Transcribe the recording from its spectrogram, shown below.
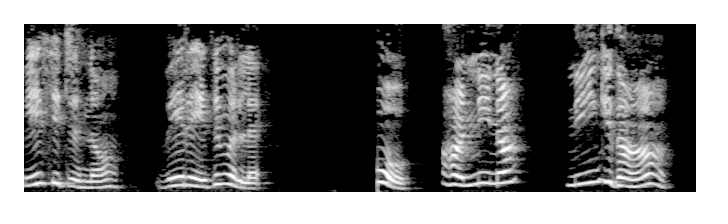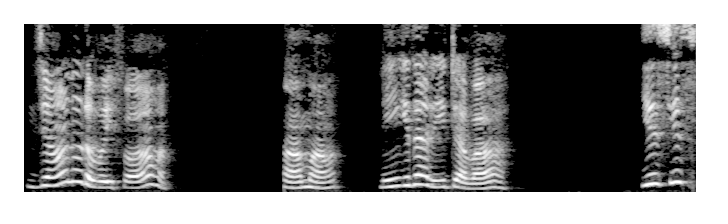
பேசிட்டு இருந்தோம். வேற எதுவும் இல்ல. ஓ அண்ணினா? நீங்க தான் ஜானோட ஒய்ஃபா ஆமா நீங்க தான் ரீட்டாவா? எஸ் எஸ்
